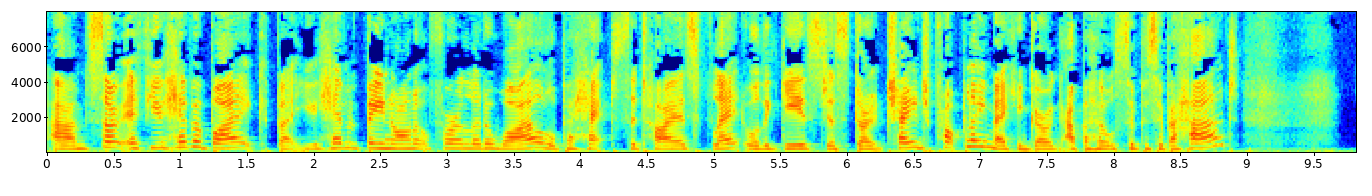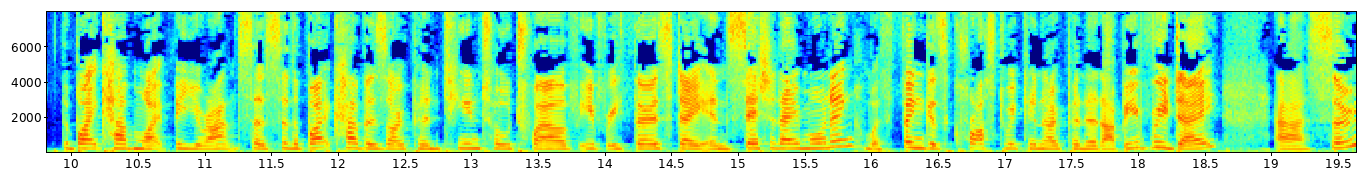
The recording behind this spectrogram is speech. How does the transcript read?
Um, so if you have a bike but you haven't been on it for a little while, or perhaps the tyre's flat or the gears just don't change properly, making going up a hill super, super hard, the bike hub might be your answer. So the bike hub is open 10 till 12 every Thursday and Saturday morning, with fingers crossed we can open it up every day uh, soon.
